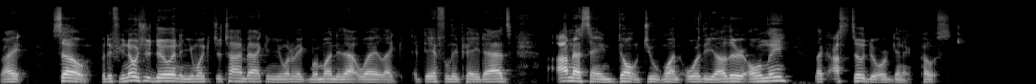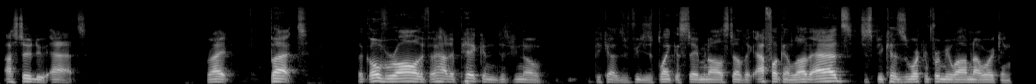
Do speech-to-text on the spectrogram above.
right? So, but if you know what you're doing and you want to get your time back and you want to make more money that way, like definitely paid ads. I'm not saying don't do one or the other only. Like I still do organic posts, I still do ads, right? But like overall, if I had to pick and just you know, because if you just blanket statement all this stuff, like I fucking love ads just because it's working for me while I'm not working.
